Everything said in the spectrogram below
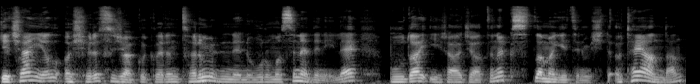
Geçen yıl aşırı sıcaklıkların tarım ürünlerini vurması nedeniyle buğday ihracatına kısıtlama getirmişti. Öte yandan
